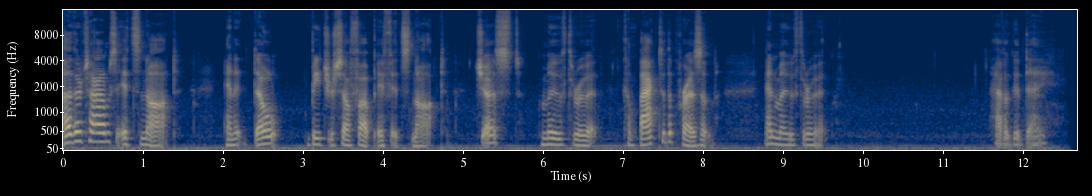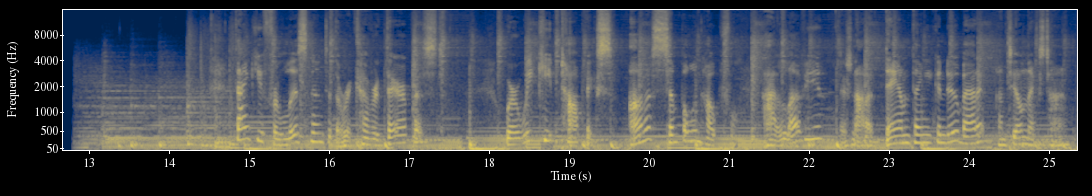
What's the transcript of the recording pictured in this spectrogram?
Other times it's not. And it don't beat yourself up if it's not. Just move through it. Come back to the present and move through it. Have a good day. Thank you for listening to The Recovered Therapist, where we keep topics honest, simple, and hopeful. I love you. There's not a damn thing you can do about it. Until next time.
